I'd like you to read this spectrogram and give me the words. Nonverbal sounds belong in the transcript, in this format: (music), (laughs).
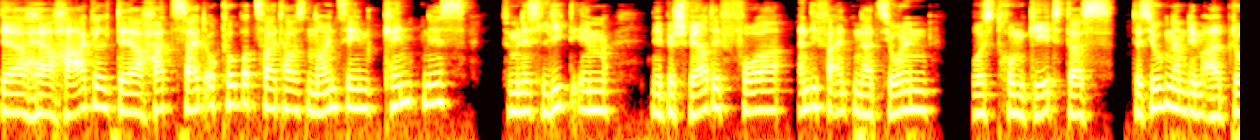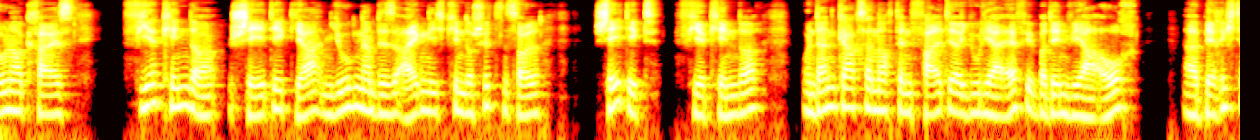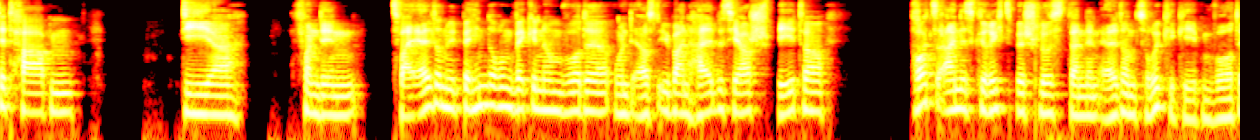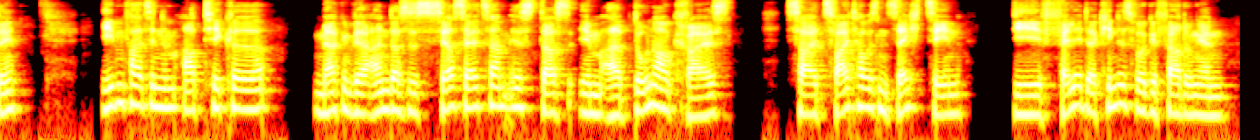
Der Herr Hagel, der hat seit Oktober 2019 Kenntnis, zumindest liegt ihm eine Beschwerde vor an die Vereinten Nationen, wo es darum geht, dass das Jugendamt im Alb-Donau-Kreis vier Kinder schädigt. Ja, ein Jugendamt, das eigentlich Kinder schützen soll, schädigt vier Kinder. Und dann gab es ja noch den Fall der Julia F., über den wir ja auch äh, berichtet haben, die von den zwei Eltern mit Behinderung weggenommen wurde und erst über ein halbes Jahr später trotz eines Gerichtsbeschlusses dann den Eltern zurückgegeben wurde. Ebenfalls in dem Artikel merken wir an, dass es sehr seltsam ist, dass im Alb-Donau-Kreis seit 2016 die Fälle der Kindeswohlgefährdungen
